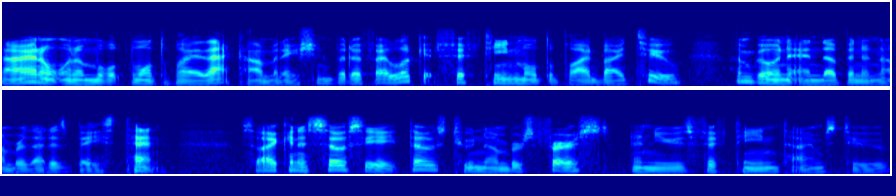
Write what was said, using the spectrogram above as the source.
Now I don't want to mul multiply that combination, but if I look at 15 multiplied by 2, I'm going to end up in a number that is base 10. So I can associate those two numbers first and use 15 times 2,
